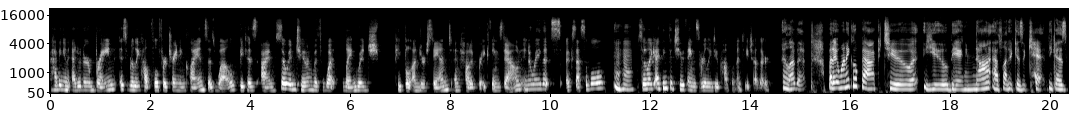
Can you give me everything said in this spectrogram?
Having an editor brain is really helpful for training clients as well because I'm so in tune with what language people understand and how to break things down in a way that's accessible. Mm-hmm. So, like, I think the two things really do complement each other. I love it. But I want to go back to you being not athletic as a kid because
